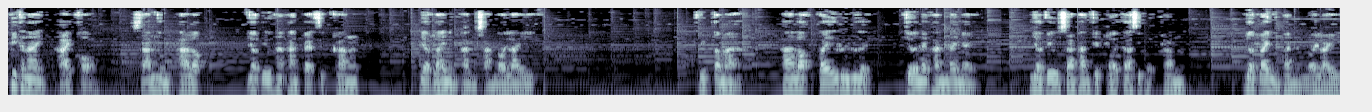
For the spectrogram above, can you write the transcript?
พี่ทนายขายของสามหนุ่มพาเลาะยอดวิว 5,080 ครั้ง ยอดไลค์ 1,300 ไลค์คลิปต่อมา พาเลาะไปเรื่อยๆ เจอในพันได้ไง ยอดวิว 3,796 ครั้ง ยอดไลค์ 1,100 ไลค์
